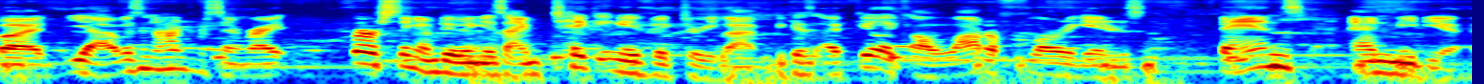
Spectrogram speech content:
But yeah, I wasn't 100 percent right. First thing I'm doing is I'm taking a victory lap because I feel like a lot of Florida Gators fans and media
